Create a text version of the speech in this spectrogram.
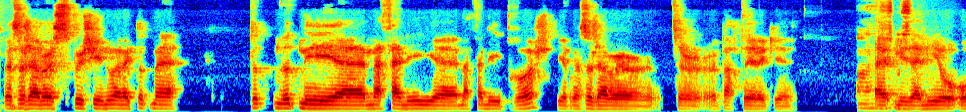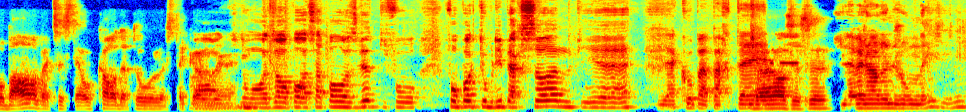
Après ça, j'avais un souper chez nous avec toute ma, toute, toute mes, euh, ma famille, euh, ma famille proche. Puis après ça, j'avais un, un, party avec, euh, Ouais, avec c'est mes amis au, au bar. Mais tu sais, c'était au quart de tour, là. C'était comme, euh, que, on dit, on passe- ça passe vite, puis faut, faut pas que tu oublies personne, puis euh, La coupe à partait. non, non, c'est ça. Tu l'avais genre une journée, c'est ça?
